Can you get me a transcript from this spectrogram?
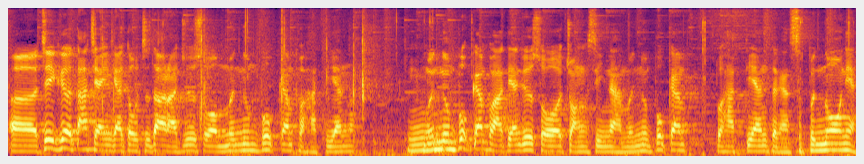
呃，这个大家应该都知道啦，就是说 menumbuhkan perhatian 咯。menumbuhkan perhatian 就是说专心啊，menumbuhkan perhatian dengan sepenuhnya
